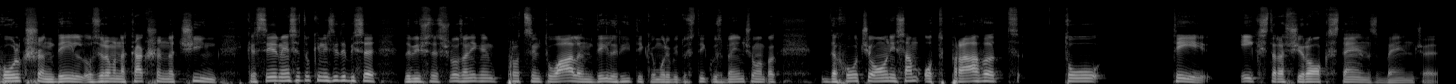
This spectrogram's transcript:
kolikšen del, oziroma na kakšen način. Ker se meni se tukaj ne zdi, da bi se, da bi se šlo za neki procentualen del riti, ki mora biti v stiku z benčom, ampak da hočejo oni sam odpraviti to, te ekstra širok stance benče.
